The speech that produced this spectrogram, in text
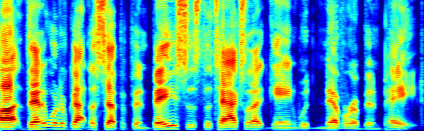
Uh, then it would have gotten a step-up in basis. The tax on that gain would never have been paid.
